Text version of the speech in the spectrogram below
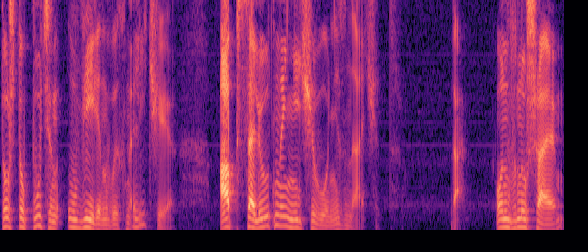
То, что Путин уверен в их наличии – абсолютно ничего не значит. Да, он внушаем,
